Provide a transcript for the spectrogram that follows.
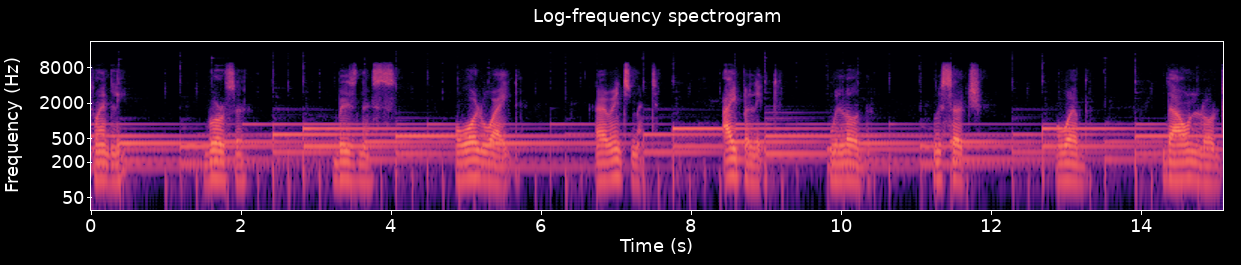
Friendly. Browser. Business. Worldwide. Arrangement. Hyperlink. Reload. Research. Web download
